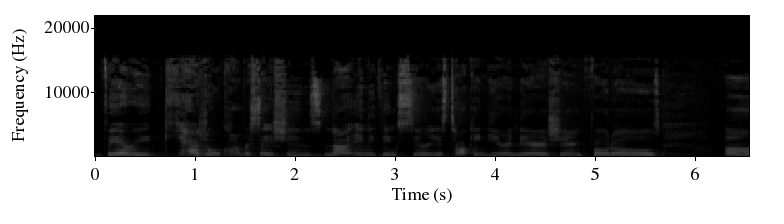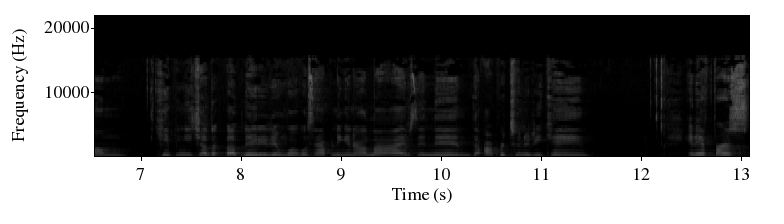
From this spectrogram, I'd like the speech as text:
very casual conversations, not anything serious, talking here and there, sharing photos, um, keeping each other updated in what was happening in our lives. And then the opportunity came. And at first,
